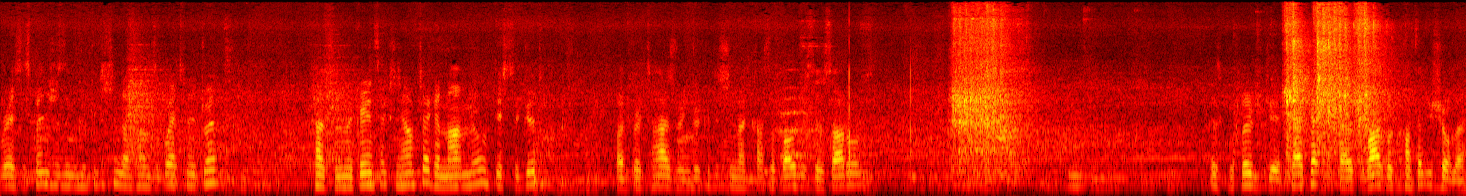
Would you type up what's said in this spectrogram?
Rear suspensions in good condition, no signs of wear to the joints. Pads in the green section health check at 9 mil. Discs are good. Both rear tyres are in good condition, no cuts or bulges to the saddles. this concludes the check check. That was a content you shortly.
